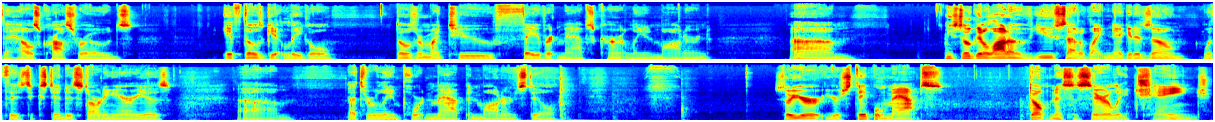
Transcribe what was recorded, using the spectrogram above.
the Hell's Crossroads, if those get legal, those are my two favorite maps currently in modern. Um, you still get a lot of use out of like negative zone with its extended starting areas. Um, that's a really important map in modern still. So your your staple maps don't necessarily change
